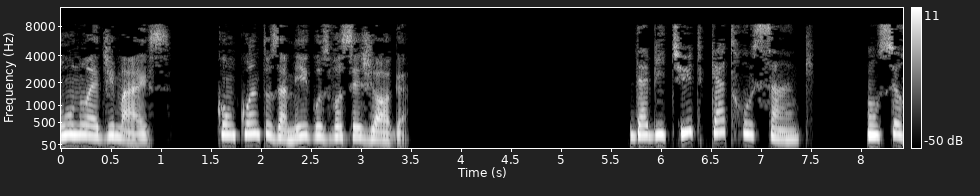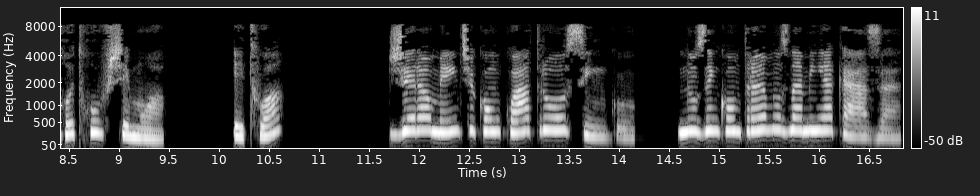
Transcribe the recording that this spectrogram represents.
Uno é demais. Com quantos amigos você joga? D'habitude 4 ou 5. On se retrouve chez moi. Et toi? Geralmente com quatro ou cinco. Nos encontramos na minha casa.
